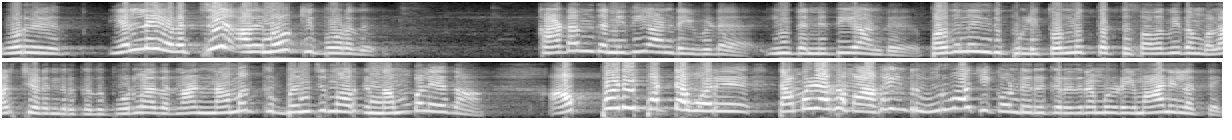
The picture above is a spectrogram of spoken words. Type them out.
ஒரு எல்லையை வச்சு அதை நோக்கி போகிறது கடந்த நிதியாண்டை விட இந்த நிதியாண்டு பதினைந்து புள்ளி தொண்ணூத்தெட்டு சதவீதம் வளர்ச்சி அடைந்திருக்கிறது. பொருளாதாரம் நமக்கு பெஞ்ச் மார்க் நம்மளே தான் அப்படிப்பட்ட ஒரு தமிழகமாக இன்று உருவாக்கி கொண்டிருக்கிறது நம்மளுடைய மாநிலத்தை.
